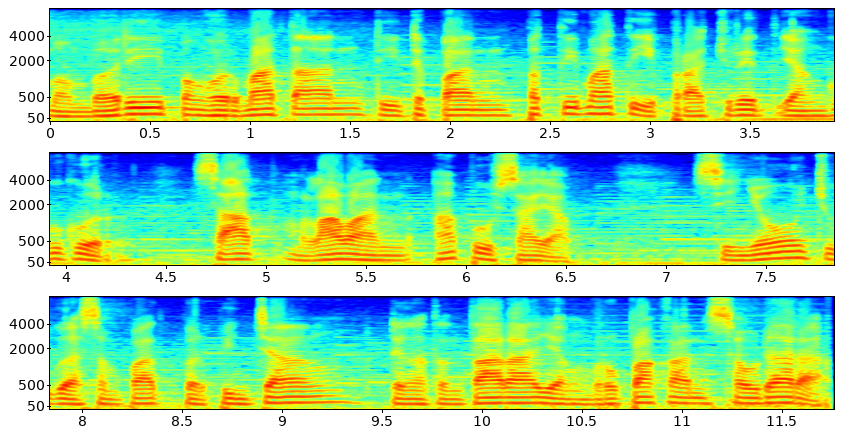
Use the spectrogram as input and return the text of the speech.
memberi penghormatan di depan peti mati prajurit yang gugur saat melawan Abu Sayyaf. Sinyo juga sempat berbincang dengan tentara yang merupakan saudara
